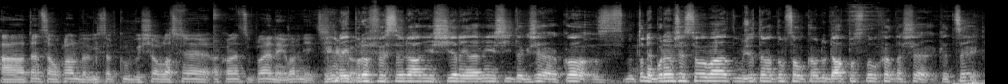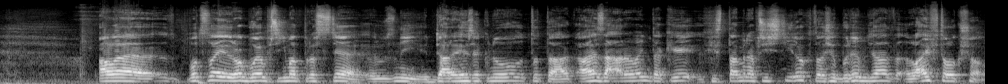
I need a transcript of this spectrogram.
a ten Soundcloud ve výsledku vyšel vlastně nakonec úplně nejlevnější. Je nejprofesionálnější a nejlevnější, takže jako my to nebudeme přesouvat, můžete na tom Soundcloudu dál poslouchat naše keci. Ale po celý rok budeme přijímat prostě různý dary, řeknu to tak, ale zároveň taky chystáme na příští rok to, že budeme dělat live talk show.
